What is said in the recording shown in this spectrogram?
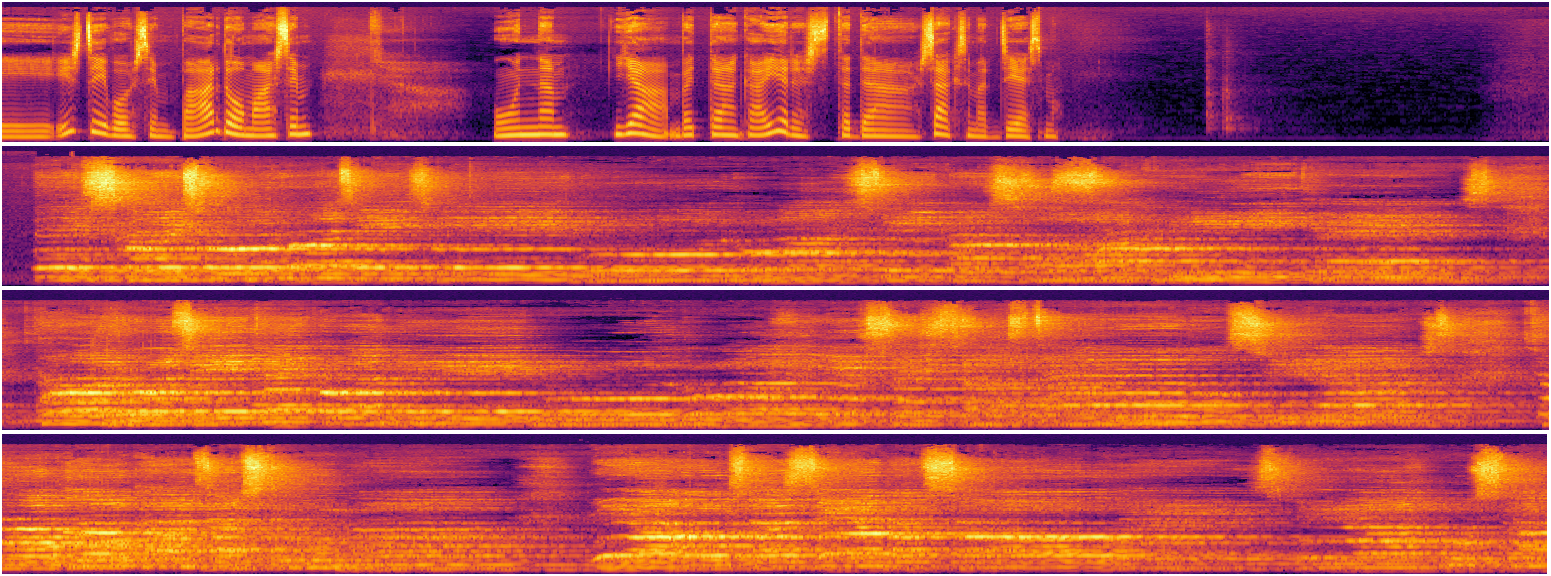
izdzīvosim, pārdomāsim. Un, um, jā, bet uh, kā ierasts, tad uh, sāksim ar dziesmu. Es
